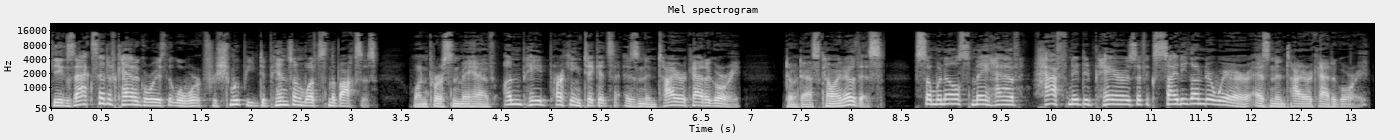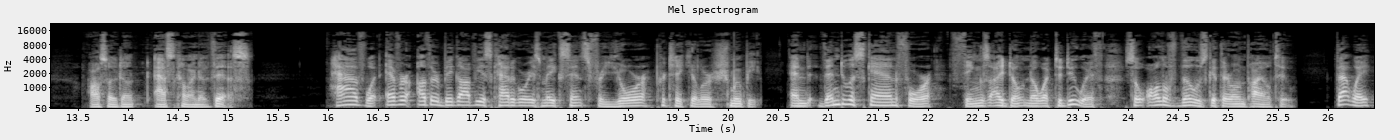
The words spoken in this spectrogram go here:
The exact set of categories that will work for Schmoopy depends on what's in the boxes. One person may have unpaid parking tickets as an entire category. Don't ask how I know this. Someone else may have half knitted pairs of exciting underwear as an entire category. Also, don't ask how I know this. Have whatever other big obvious categories make sense for your particular Schmoopy. And then do a scan for things I don't know what to do with, so all of those get their own pile too. That way,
